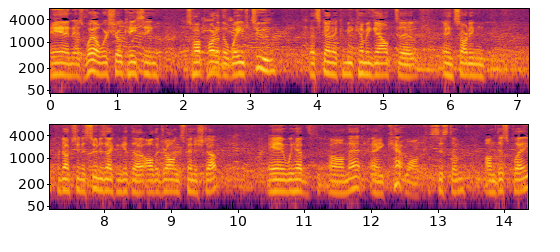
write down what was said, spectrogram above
And as well, we're showcasing as part part of the Wave 2 that's going to be coming out uh, and starting production as soon as I can get the, all the drawings finished up. And we have on that a catwalk system on display.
